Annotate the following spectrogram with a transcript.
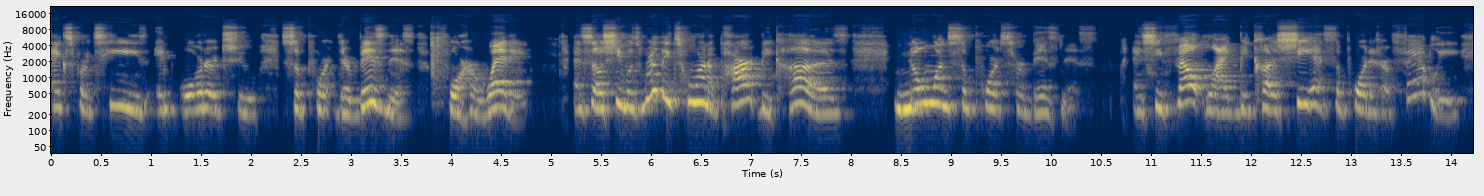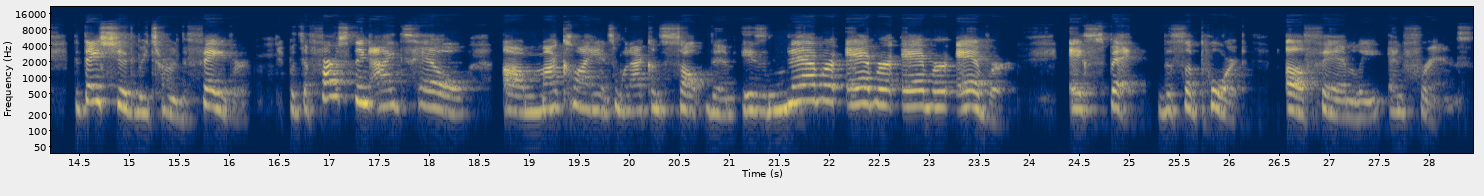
expertise in order to support their business for her wedding. And so she was really torn apart because no one supports her business. And she felt like because she had supported her family that they should return the favor but the first thing I tell um, my clients when I consult them is never, ever, ever, ever expect the support of family and friends.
